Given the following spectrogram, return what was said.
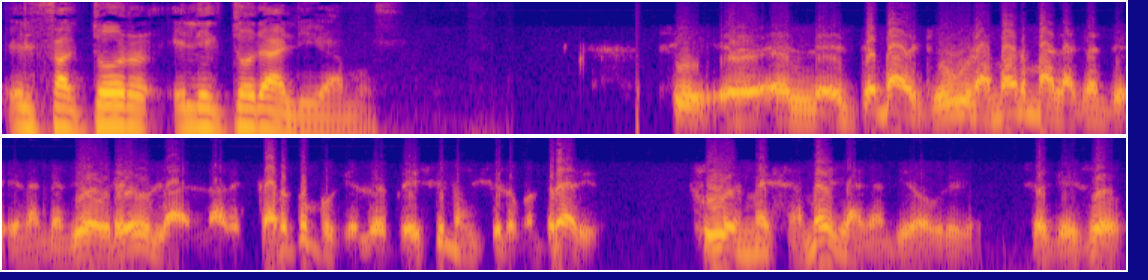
el factor electoral, digamos. Sí, el, tema de que hubo una merma en la, cantidad, en la cantidad de obreros la, descarto porque el EPS nos dice lo contrario. Sube mes a mes la cantidad de obreros. O sea que eso,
